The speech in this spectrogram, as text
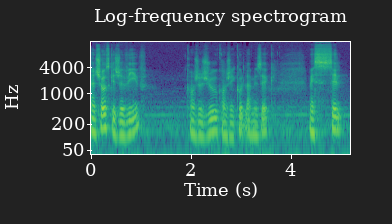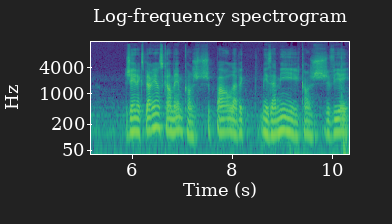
une chose que je vive quand je joue, quand j'écoute la musique. Mais j'ai une expérience quand même quand je parle avec mes amis, quand je vis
